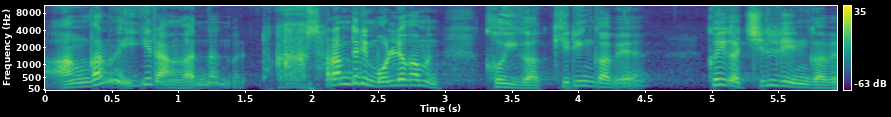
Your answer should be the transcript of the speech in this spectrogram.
안 가는 이 길 안 간단 말이야. 다 사람들이 몰려가면 거기가 길인가 봐. 거기가 진리인가 봐.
